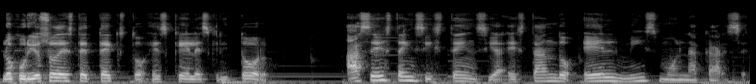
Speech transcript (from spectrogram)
Lo curioso de este texto es que el escritor hace esta insistencia estando él mismo en la cárcel.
